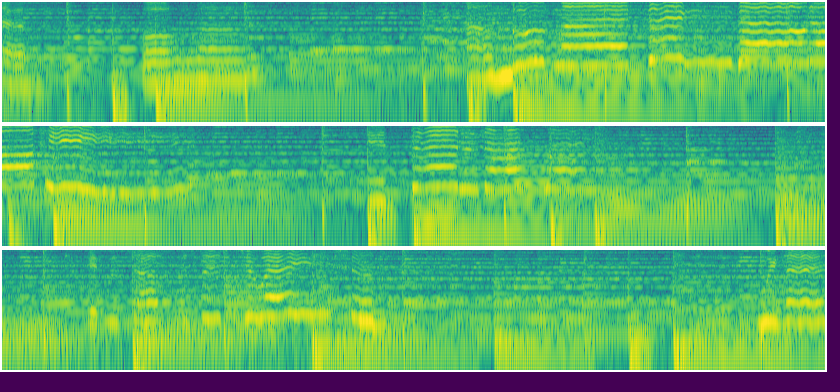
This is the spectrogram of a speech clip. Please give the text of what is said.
doubt or us. I'll move my things out of here. It's better that way. It was just the situation we had.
